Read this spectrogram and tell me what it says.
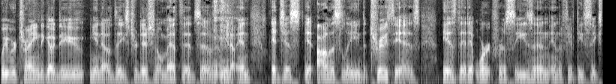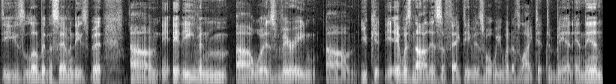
we were trained to go do you know these traditional methods of you know, and it just it honestly the truth is is that it worked for a season in the 50s, 60s, a little bit in the 70s, but um, it, it even uh, was very um, you could it was not as effective as what we would have liked it to be, and then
